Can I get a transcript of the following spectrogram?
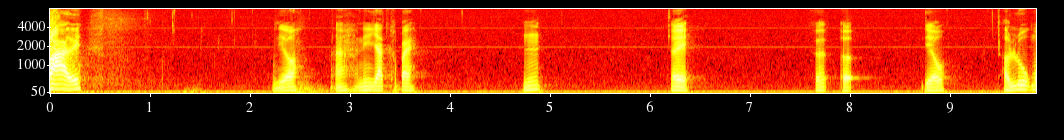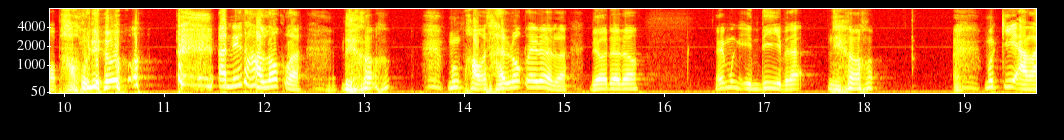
บ้าเอ้ยเดี๋ยวอะนนี้ยัดเข้าไปหืมเฮ้ยเออเออเดี๋ยว เอาลูกมาเผาเดี๋ยวอันนี้ทารกเหรอเดี๋ยวมึงเผาทารกได้ด้วยเหรอเดี๋ยวเดี๋ยวเดี๋ยวเฮ้ยมึงอินดี้ไปแล้ว เดี๋ยว เมื่อกี้อะไร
